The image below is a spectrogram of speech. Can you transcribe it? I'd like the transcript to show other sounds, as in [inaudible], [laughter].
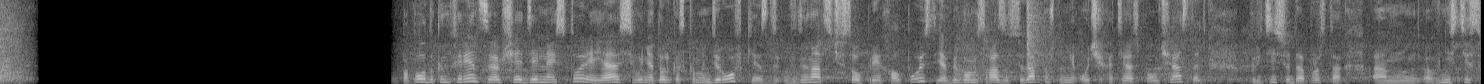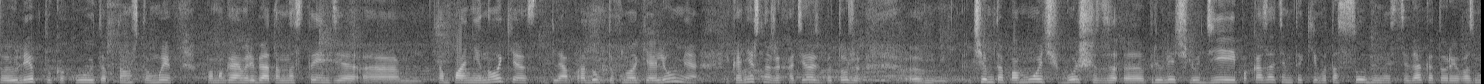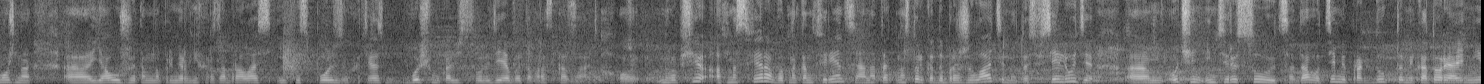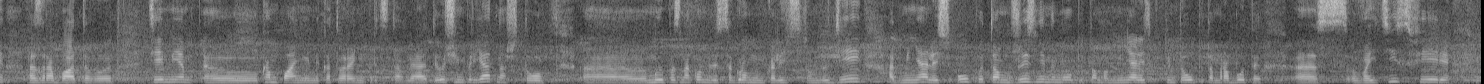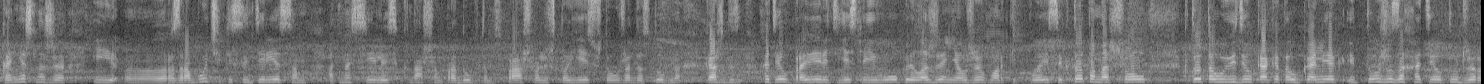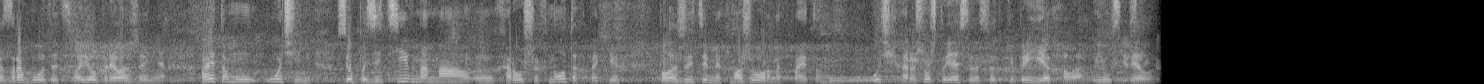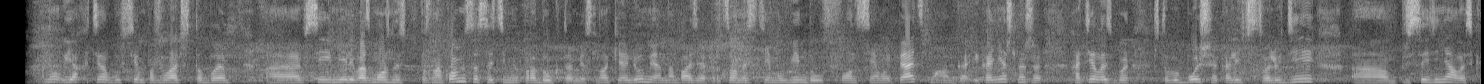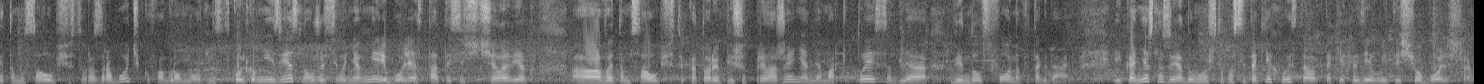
По поводу конференции вообще отдельная история. Я сегодня только с командировки, в 12 часов приехал поезд, я бегом сразу сюда, потому что мне очень хотелось поучаствовать, прийти сюда, просто эм, внести свою лепту какую-то, потому что мы помогаем ребятам на стенде эм, компании Nokia для продуктов Nokia Lumia, и, конечно же, хотелось бы тоже эм, чем-то помочь, больше э, привлечь людей, показать им такие вот особенности, да, которые, возможно, э, я уже там, например, в них разобралась, их использую. Хотелось бы большему количеству людей об этом рассказать. О, Ну, вообще атмосфера вот на конференции, она так настолько доброжелательна, то есть все люди эм, очень интересуются, да, вот теми продуктами, которые они разрабатывают, теми э, компаниями, которые они представляют. И очень приятно, что э, мы познакомились с огромным количеством людей, обменялись опытом, жизненным опытом, обменялись каким-то опытом работы э, с, в IT-сфере. И, конечно же, и э, разработчики с интересом относились к нашим продуктам, спрашивали, что есть, что уже доступно. Каждый хотел проверить, есть ли его приложение уже в маркетплейсе. Кто-то нашел, кто-то увидел, как это у коллег, и тоже захотел тут же разработать свое приложение. Поэтому очень все позитивно, на э, хороших нотах таких положительных, мажорных. Поэтому очень хорошо, что я сюда все-таки приехала и успела. Ну, я хотела бы всем пожелать, чтобы э, все имели возможность познакомиться с этими продуктами, с Nokia Lumia на базе операционной системы Windows Phone 7.5 Mango. И, конечно же, хотелось бы, чтобы большее количество людей э, присоединялось к этому сообществу разработчиков огромного. Вот, насколько мне известно, уже сегодня в мире более 100 тысяч человек э, в этом сообществе, которые пишут приложения для маркетплейса, для Windows фонов и так далее. И, конечно же, я думаю, что после таких выставок таких людей будет еще больше.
